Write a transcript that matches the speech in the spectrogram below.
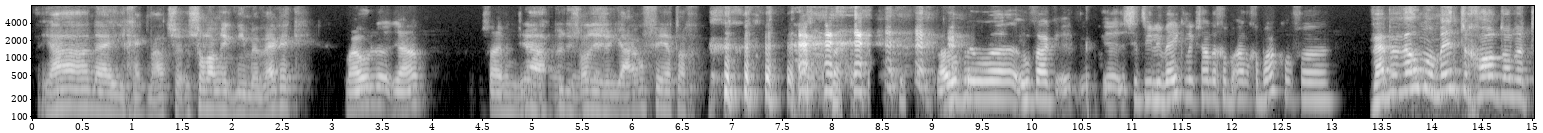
Ja, nee, gek maat. Zolang ik niet meer werk. Maar hoe... Ja, dat is 35 Ja, dus dat is een jaar of veertig. Maar hoeveel, eh, hoe vaak... eh, zitten jullie wekelijks aan de, aan gebak? Of? We hebben wel momenten gehad dat het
